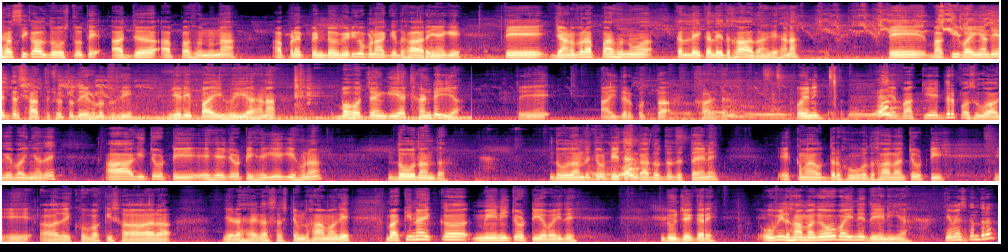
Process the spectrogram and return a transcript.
ਸਤਿ ਸ਼੍ਰੀ ਅਕਾਲ ਦੋਸਤੋ ਤੇ ਅੱਜ ਆਪਾਂ ਤੁਹਾਨੂੰ ਨਾ ਆਪਣੇ ਪਿੰਡੋਂ ਵੀਡੀਓ ਬਣਾ ਕੇ ਦਿਖਾ ਰਹੇ ਹਾਂਗੇ ਤੇ ਜਾਨਵਰ ਆਪਾਂ ਤੁਹਾਨੂੰ ਕੱਲੇ ਕੱਲੇ ਦਿਖਾ ਦਾਂਗੇ, ਹਨਾ? ਤੇ ਬਾਕੀ ਬਾਈਆਂ ਦੀ ਇੱਧਰ ਛੱਤ ਛੁੱਤ ਦੇਖ ਲਓ ਤੁਸੀਂ, ਜਿਹੜੀ ਪਾਈ ਹੋਈ ਆ, ਹਨਾ? ਬਹੁਤ ਚੰਗੀ ਆ, ਠੰਡੀ ਆ। ਤੇ ਆ ਇਧਰ ਕੁੱਤਾ ਖੜ ਜਾ। ਕੋਈ ਨਹੀਂ ਇਹ ਬਾਕੀ ਇੱਧਰ ਪਸ਼ੂ ਆ ਗਏ ਬਾਈਆਂ ਦੇ। ਆ ਆ ਗਈ ਝੋਟੀ, ਇਹ ਝੋਟੀ ਹੈਗੀ ਹੈਗੀ ਹੁਣ ਦੋ ਦੰਦ। ਦੋ ਦੰਦ ਝੋਟੀ ਚੰਗਾ ਦੁੱਧ ਦਿੱਤਾ ਇਹਨੇ। ਇੱਕ ਮੈਂ ਉਧਰ ਹੋਰ ਦਿਖਾ ਦਾਂ ਝੋਟੀ। ਇਹ ਆ ਦੇਖੋ, ਬਾਕੀ ਸਾਰਾ ਜਿਹੜਾ ਹੈਗਾ ਸਿਸਟਮ ਦਿਖਾਵਾਂਗੇ। ਬਾਕੀ ਨਾ ਇੱਕ ਮੀਨੀ ਝੋਟੀ ਆ ਬਾਈ ਦੇ, ਦੂਜੇ ਘਰੇ। ਉਹ ਵੀ ਦਿਖਾਵਾਂਗੇ, ਉਹ ਬਾਈ ਨੇ ਦੇਣੀ ਆ। ਕਿਵੇਂ ਸਿਕੰਦਰ?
